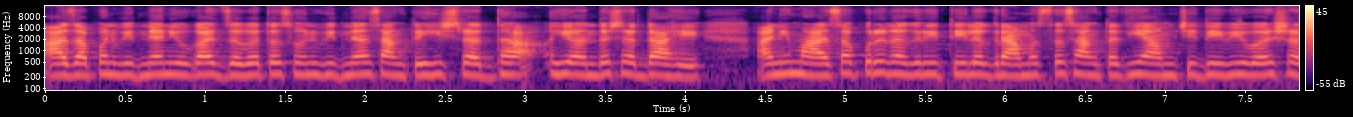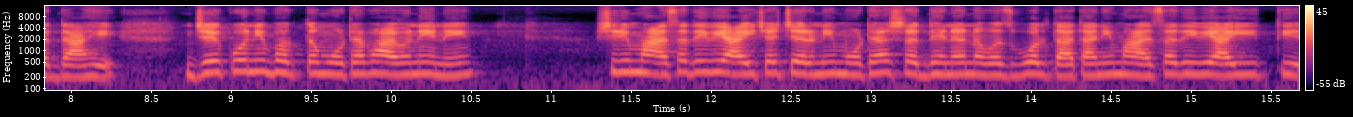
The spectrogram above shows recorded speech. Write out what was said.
आज आपण विज्ञान युगात जगत असून विज्ञान सांगते ही श्रद्धा ही अंधश्रद्धा आहे. आणि म्हाळसापूर नगरीतील ग्रामस्थ सांगतात ही आमची देवीवर श्रद्धा आहे. जे कोणी भक्त मोठ्या भावनेने श्री म्हाळसादेवी आईच्या चरणी मोठ्या श्रद्धेनं नवस बोलतात आणि म्हाळसादेवी आई ती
